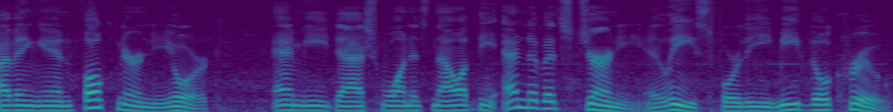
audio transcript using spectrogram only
Arriving in Falconer, New York, ME 1 is now at the end of its journey, at least for the Meadville crew.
